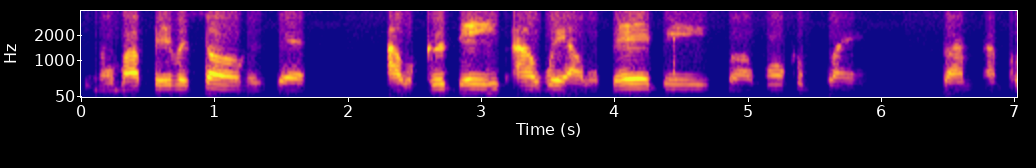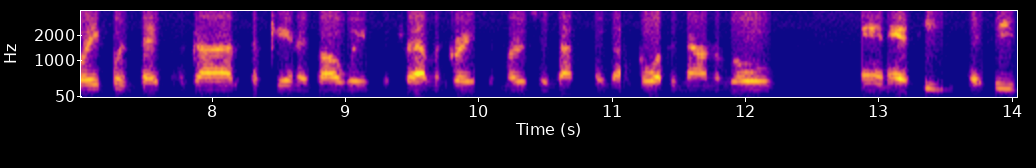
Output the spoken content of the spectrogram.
you know, my favorite song is that our good days outweigh our bad days, so I won't complain. So I'm, I'm grateful and thankful to God again, as always, for traveling grace and mercy as I, as I go up and down the road. And as he as he's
